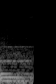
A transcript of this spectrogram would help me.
Woo!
